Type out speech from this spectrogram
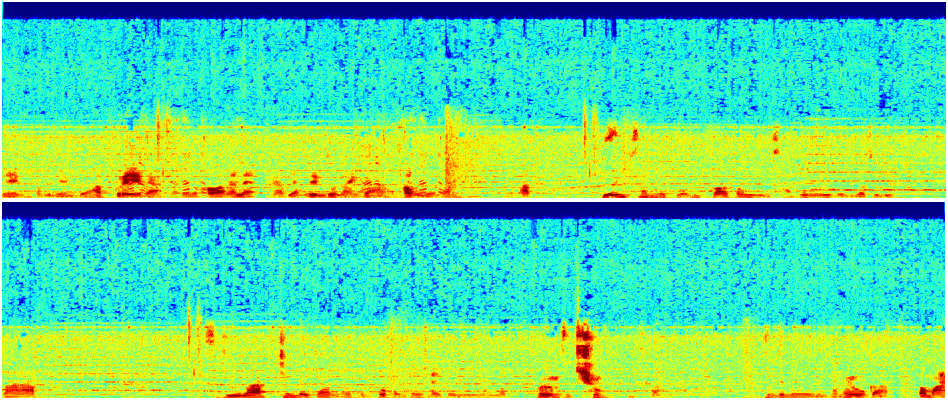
เล่นเข้าไปเล่นเพื่ออัปเกรดอะตัวละครนั่นแหละนะครับอยากเล่นตัวไหนก็เข้าไปเล่นั้นนะครับเลื่อนขั้นและผมก็ต้องมีสามพวกนี้เป็นวัตถุดิบรับสกิลรับเช่นเดียวกันนะผมพวกผมต้องใช้พวกนี้มาเพิ่มสกิลนะครับ มันจะมีทำให้โอกาสเป้าหมาย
